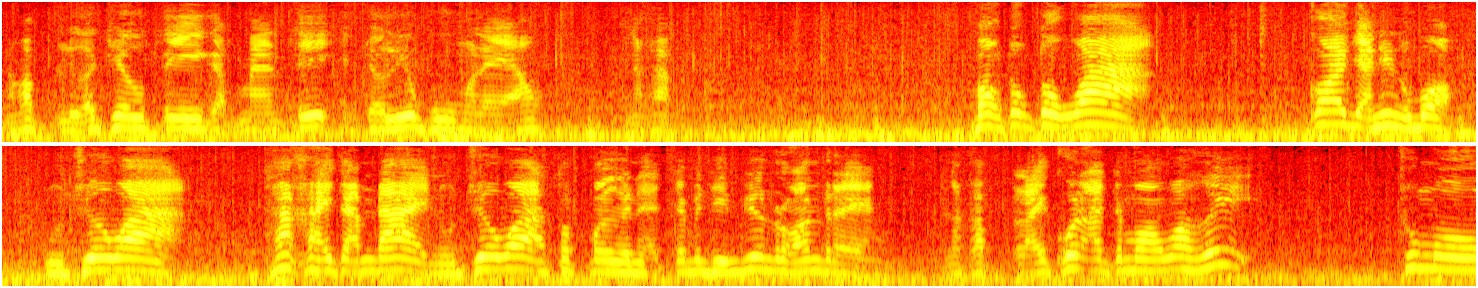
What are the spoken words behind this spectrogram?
นะครับ เหลือเชลซีกับแมนซีเจอลิเวอร์พูลมาแล้วนะครับ บอกตรงๆว่า ก็อย่างที่หนูบอก หนูเชื่อว่า ถ้าใครจำได้ หนูเชื่อว่าสเปอร์เนี่ยจะเป็นทีมที่ร้อนแรงนะครับ หลายคนอาจจะมองว่าเฮ้ยชั่วโมง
